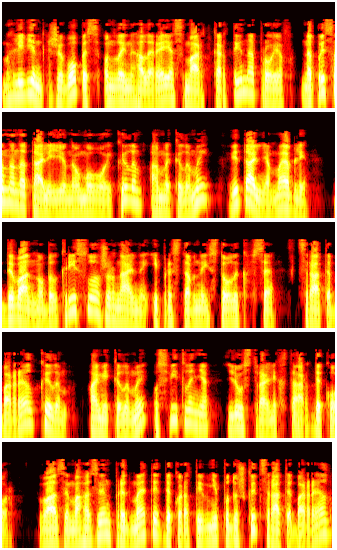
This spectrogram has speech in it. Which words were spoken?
глівін, живопис, онлайн-галерея, смарт-картина, прояв, написана Наталією Неумовою килим, ами килими, вітальня, меблі, диван, Нобел крісло, журнальний і приставний столик, все, црати барел, килим, амі килими, освітлення, люстра, ліхтар, декор. Вази, магазин, предмети, декоративні подушки, црати барел,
